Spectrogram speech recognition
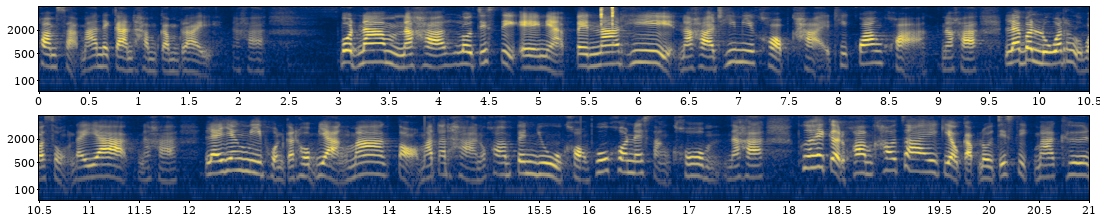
ความสามารถในการทำกำไรนะคะ บทนำนะคะโลจิสติกเองเนี่ยเป็นหน้าที่นะคะที่มีขอบขายที่กว้างขวางนะคะ และบรรลุวัตถุประสงค์ได้ยากนะคะ และยังมีผลกระทบอย่างมากต่อมาตรฐานความเป็นอยู่ของผู้คนในสังคมนะคะ เพื่อให้เกิดความเข้าใจเกี่ยวกับโลจิสติกมากขึ้น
